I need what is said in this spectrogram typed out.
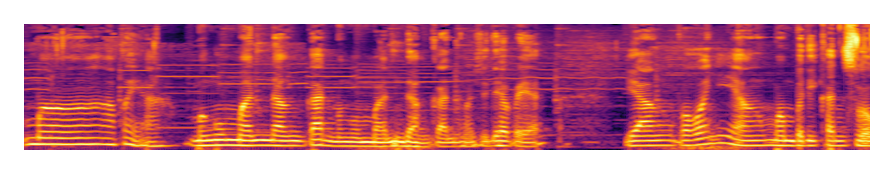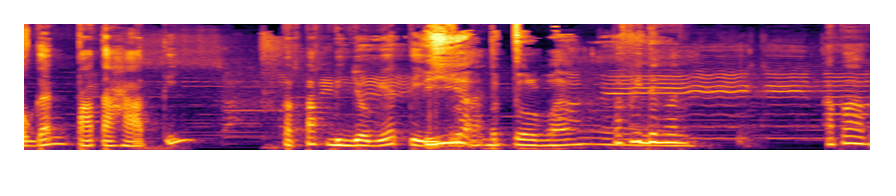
me- apa ya mengumandangkan mengumandangkan maksudnya apa ya? Yang pokoknya yang memberikan slogan patah hati tetap dijogeti gitu iya kan. betul banget. Tapi dengan apa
